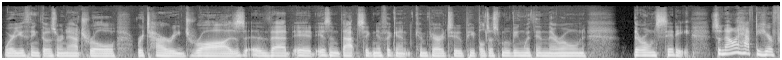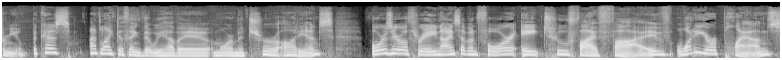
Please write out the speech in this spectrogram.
where you think those are natural retiree draws, that it isn't that significant compared to people just moving within their own their own city. So now I have to hear from you because I'd like to think that we have a more mature audience 403 974 8255. What are your plans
